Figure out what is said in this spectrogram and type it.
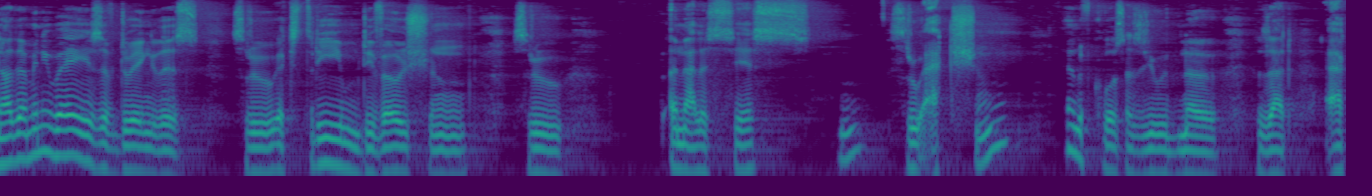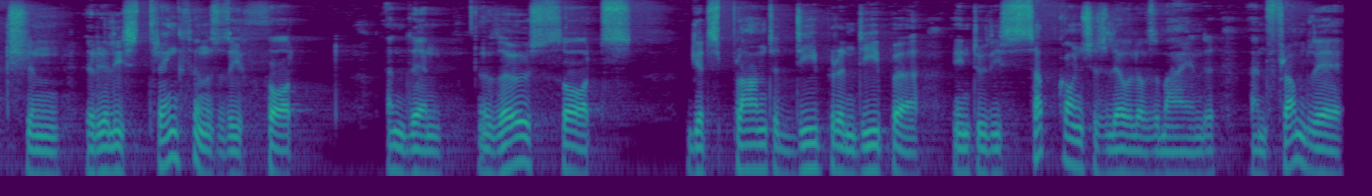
Now, there are many ways of doing this through extreme devotion, through analysis, hmm, through action, and of course, as you would know, that action really strengthens the thought, and then those thoughts gets planted deeper and deeper into the subconscious level of the mind, and from there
